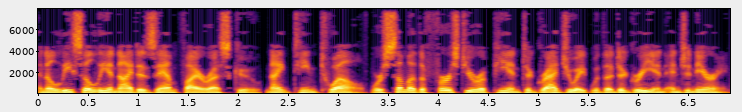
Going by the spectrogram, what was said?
and Elisa Leonida Zamfirescu (1912) were some of the first European to graduate with a degree in engineering.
